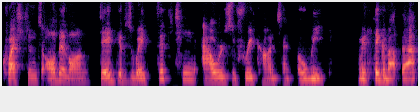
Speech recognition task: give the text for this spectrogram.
questions all day long. Dave gives away 15 hours of free content a week. I mean, think about that.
